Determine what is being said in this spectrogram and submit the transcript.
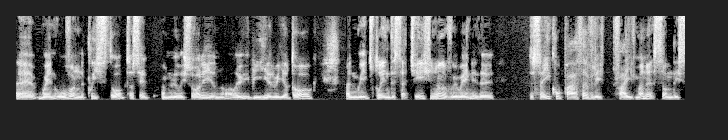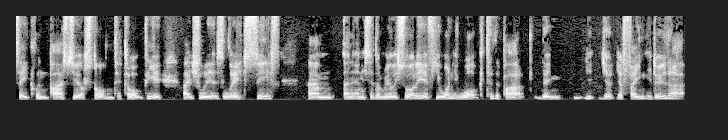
uh, went over, and the police stopped. I said, "I'm really sorry, you're not allowed to be here with your dog." And we explained the situation. You know, if we went to the the cycle path every five minutes somebody's cycling past you or stopping to talk to you actually it's less safe. Um, and, and, he said i'm really sorry if you want to walk to the park then you're, you're, fine to do that.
